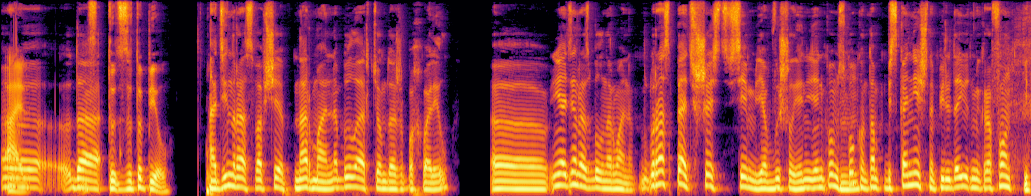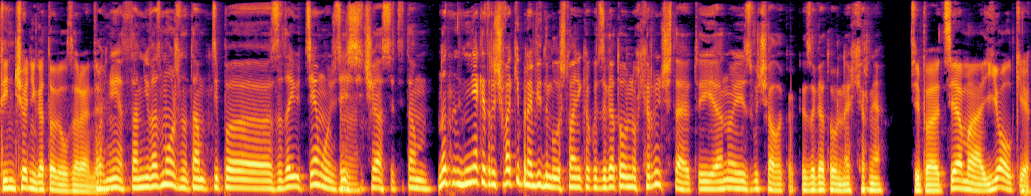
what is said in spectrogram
А, да, Тут затупил. один раз вообще нормально было, Артем даже похвалил. Э, И один раз было нормально. Раз пять, шесть, семь я вышел, я не, я не помню сколько, он там бесконечно передают микрофон. И ты ничего не готовил заранее. нет, там невозможно, там типа задают тему здесь А. сейчас, и ты там... Ну, некоторые чуваки прям видно было, что они какую-то заготовленную херню читают, и оно и звучало как заготовленная херня. Типа тема елки.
